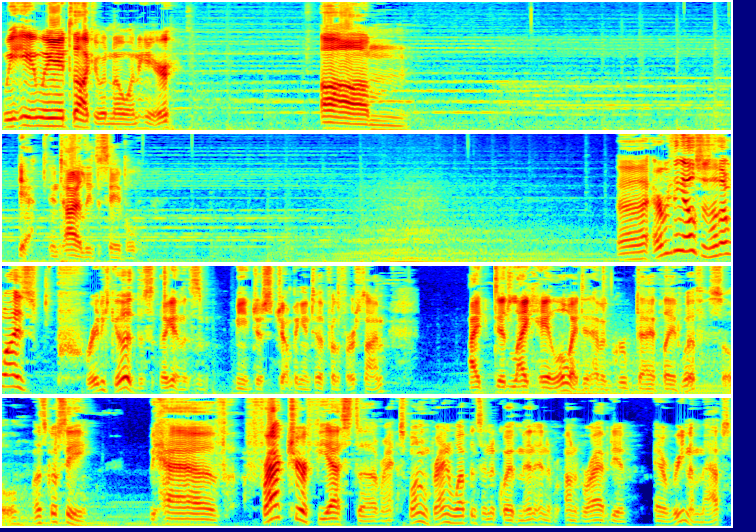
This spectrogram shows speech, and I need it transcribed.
we we ain't talking with no one here. Um. Yeah, entirely disabled. Uh, everything else is otherwise pretty good. This again, this is me just jumping into it for the first time. I did like Halo. I did have a group that I played with, so let's go see. We have Fracture Fiesta, spawning random weapons and equipment and on a variety of arena maps.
